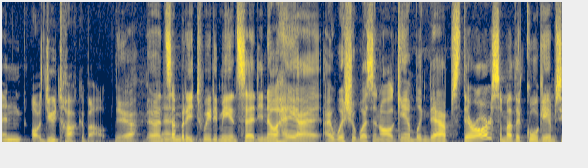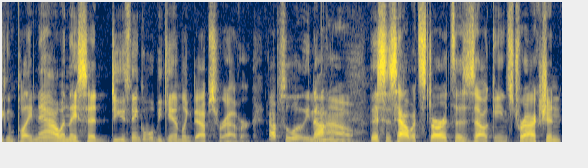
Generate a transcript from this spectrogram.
and uh, do talk about. Yeah, and, somebody tweeted me and said, you know, hey, I, I wish it wasn't all gambling dApps. There are some other cool games you can play now, and they said, do you think it will be gambling dApps forever? Absolutely not. No. This is how it starts. This is how it gains traction.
